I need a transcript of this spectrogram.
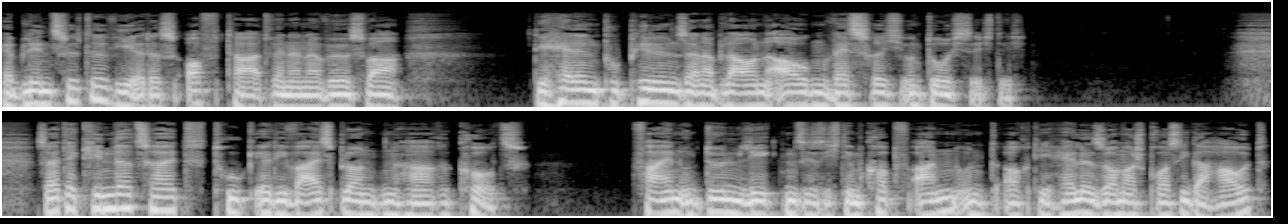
Er blinzelte, wie er das oft tat, wenn er nervös war, die hellen Pupillen seiner blauen Augen wässrig und durchsichtig. Seit der Kinderzeit trug er die weißblonden Haare kurz. Fein und dünn legten sie sich dem Kopf an, und auch die helle sommersprossige Haut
